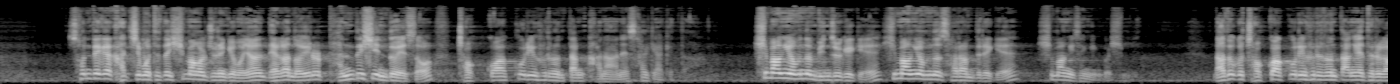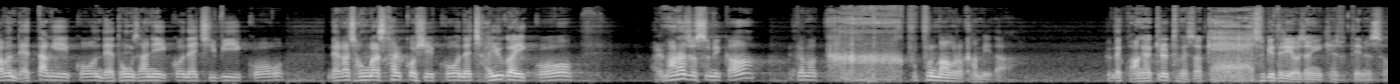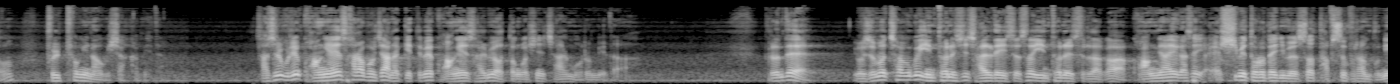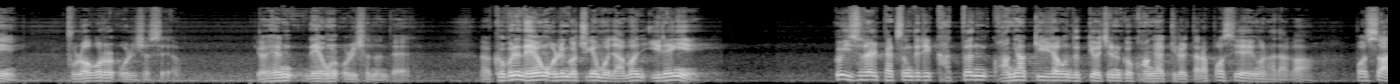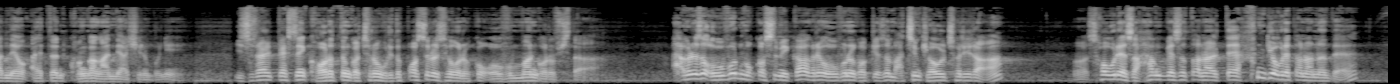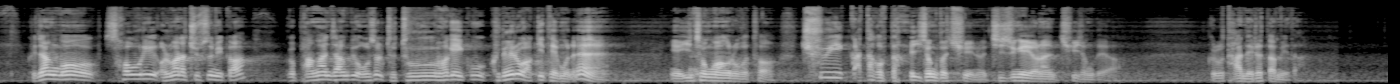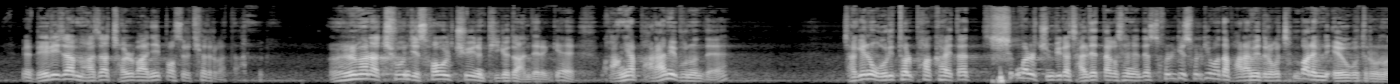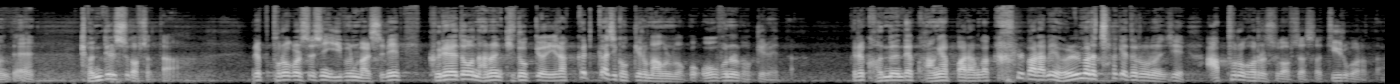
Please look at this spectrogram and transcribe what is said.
선대가 갖지 못했던 희망을 주는 게 뭐냐면 내가 너희를 반드시 인도해서 적과 꿀이 흐르는 땅 가나안에 살게 하겠다. 희망이 없는 민족에게 희망이 없는 사람들에게 희망이 생긴 것입니다. 나도 그 적과 꿀이 흐르는 땅에 들어가면 내 땅이 있고 내 동산이 있고 내 집이 있고 내가 정말 살 곳이 있고 내 자유가 있고 얼마나 좋습니까? 그러니까 막 부푼 마음으로 갑니다. 그런데 광야길을 통해서 계속 이들의 여정이 계속되면서 불평이 나오기 시작합니다. 사실 우리는 광야에 살아보지 않았기 때문에 광야의 삶이 어떤 것인지 잘 모릅니다. 그런데 요즘은 참 그 인터넷이 잘 돼 있어서 인터넷으로다가 광야에 가서 열심히 돌아다니면서 답습을 한 분이 블로그를 올리셨어요. 여행 내용을 올리셨는데 어, 그분의 내용 올린 것 중에 뭐냐면 일행이 그 이스라엘 백성들이 갔던 광야길이라고 느껴지는 그 광야길을 따라 버스 여행을 하다가 버스 안내했던 관광 안내하시는 분이 이스라엘 백성이 걸었던 것처럼 우리도 버스를 세워놓고 5분만 걸읍시다. 아, 그래서 5분 못 걷습니까? 그래 5분을 걷기 위해서 마침 겨울철이라 어, 서울에서 한국에서 떠날 때 한겨울에 떠났는데 그냥 뭐 서울이 얼마나 춥습니까? 그 방한 장비 옷을 두툼하게 입고 그대로 왔기 때문에 예, 인천공항으로부터 추위 까딱없다 이 정도 추위는 지중해 연한 추위 정도야. 그리고 다 내렸답니다. 내리자마자 절반이 버스로 튀어들어갔다. 얼마나 추운지 서울 추위는 비교도 안 되는 게 광야 바람이 부는데 자기는 오리털 파카에다 정말로 준비가 잘 됐다고 생각했는데 솔기솔기마다 바람이 들어오고 찬바람이 에우고 들어오는데 견딜 수가 없었다. 그래 부록을 쓰신 이분 말씀이 그래도 나는 기독교인이라 끝까지 걷기로 마음을 먹고 5분을 걷기로 했다. 그래 걷는데 광야바람과 칼바람이 얼마나 차게 들어오는지 앞으로 걸을 수가 없어서 뒤로 걸었다.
